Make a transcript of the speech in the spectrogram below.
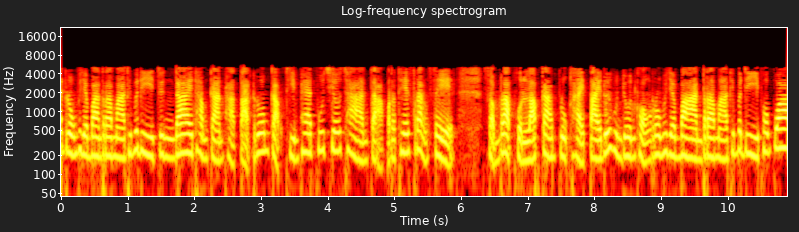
ทย์โรงพยาบาลรามาธิบดีจึงได้ทำการผ่าตัดร่วมกับทีมแพทย์ผู้เชี่ยวชาญจากประเทศฝรั่งเศสสำหรับผลลัพธ์การปลูกถ่ายไตด้วยหุ่นยนต์ของโรงพยาบาลรามาธิบดี พบว่า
